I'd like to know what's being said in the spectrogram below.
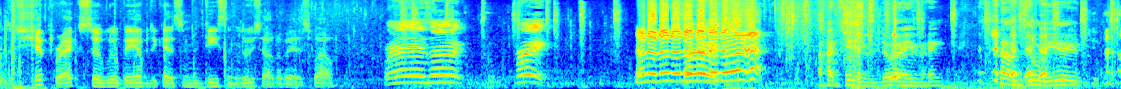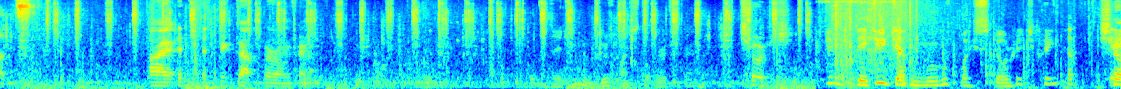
There's a shipwreck, so we'll be able to get some decent loot out of it as well. Where is it? Great! No, no, no, no, no, no, no, no! ah! I didn't even do anything. That was all you. Bounce. I picked up the wrong thing. Did you move my storage there? Shush. Did you just move my storage crate? How dare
